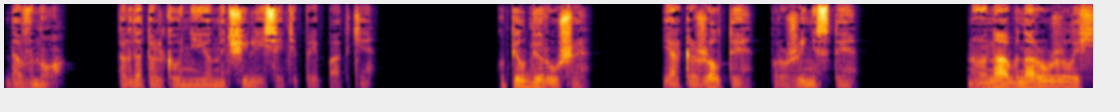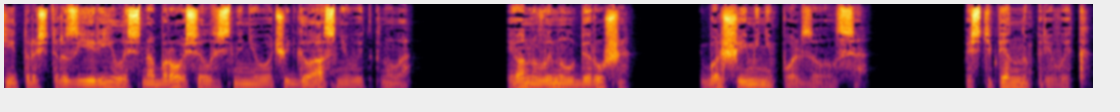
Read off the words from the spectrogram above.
Давно, когда только у нее начались эти припадки. Купил беруши. Ярко-желтые, пружинистые. Но она обнаружила хитрость, разъярилась, набросилась на него, чуть глаз не выткнула. И он вынул беруши и больше ими не пользовался. Постепенно привык.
